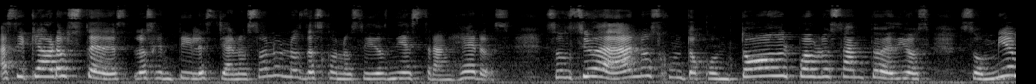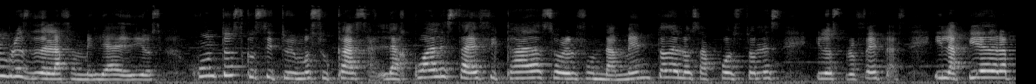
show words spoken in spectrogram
Así que ahora ustedes, los gentiles, ya no son unos desconocidos ni extranjeros, son ciudadanos junto con todo el pueblo santo de Dios, son miembros de la familia de Dios. Juntos constituimos su casa, la cual está edificada sobre el fundamento de los apóstoles y los profetas, y la piedra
